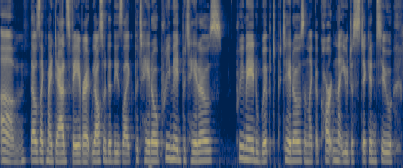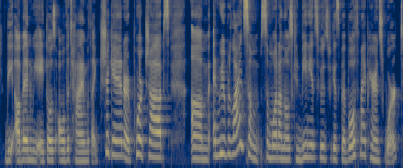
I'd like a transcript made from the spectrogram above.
Um, that was like my dad's favorite. We also did these like potato, pre-made potatoes pre-made whipped potatoes and like a carton that you just stick into the oven. We ate those all the time with like chicken or pork chops. Um, and we relied some somewhat on those convenience foods because both my parents worked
